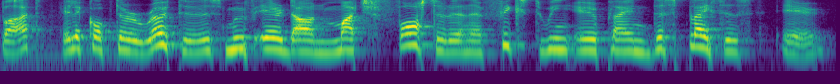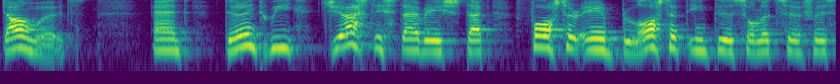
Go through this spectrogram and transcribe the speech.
But helicopter rotors move air down much faster than a fixed wing airplane displaces air downwards. And didn't we just establish that faster air blasted into a solid surface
